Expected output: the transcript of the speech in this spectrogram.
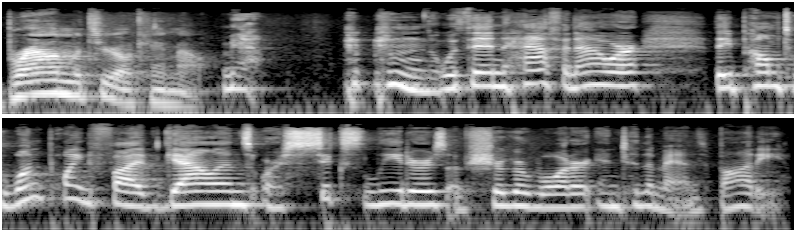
Brown material came out. Yeah. Within half an hour, they pumped 1.5 gallons or six liters of sugar water into the man's body.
